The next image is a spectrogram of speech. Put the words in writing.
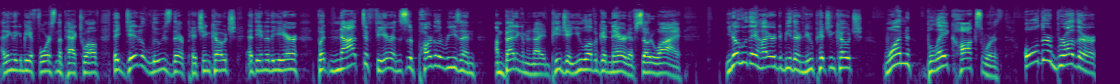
I think they could be a force in the Pac 12. They did lose their pitching coach at the end of the year, but not to fear. And this is a part of the reason I'm betting them tonight. And PJ, you love a good narrative, so do I. You know who they hired to be their new pitching coach? One Blake Hawksworth older brother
